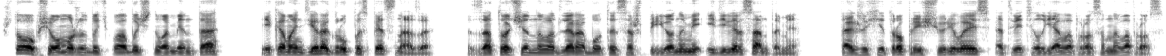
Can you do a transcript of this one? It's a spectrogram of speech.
что общего может быть у обычного мента и командира группы спецназа, заточенного для работы со шпионами и диверсантами». Также хитро прищуриваясь, ответил я вопросом на вопрос.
